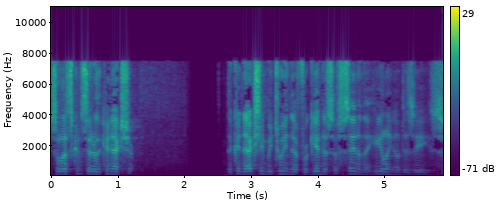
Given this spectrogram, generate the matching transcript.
So let's consider the connection the connection between the forgiveness of sin and the healing of disease.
